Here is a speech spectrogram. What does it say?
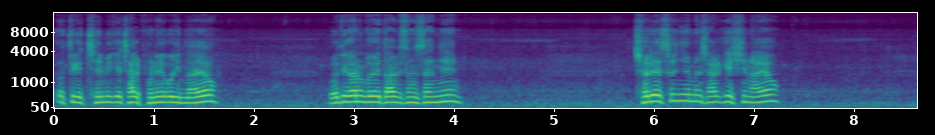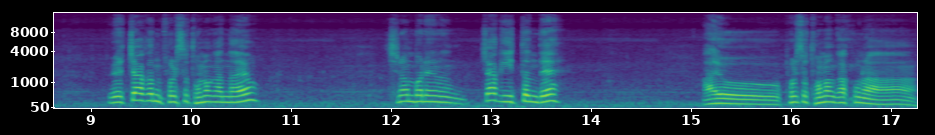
어떻게 재미있게 잘 보내고 있나요? 어디 가는 거예요, 나비 선사님? 절의 스님은 잘 계시나요? 왜 짝은 벌써 도망갔나요? 지난번에는 짝이 있던데? 아유, 벌써 도망갔구나.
